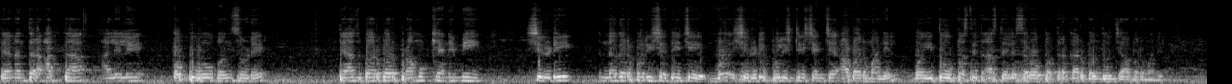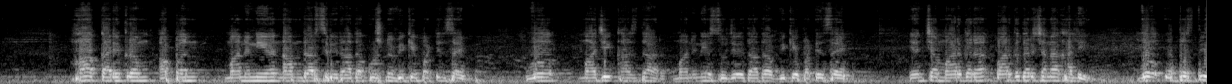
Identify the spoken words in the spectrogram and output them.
त्यानंतर आत्ता आलेले पप्पू भाऊ बनसोडे त्याचबरोबर प्रामुख्याने मी शिर्डी नगर परिषदेचे व शिर्डी पोलीस स्टेशनचे आभार मानेल व इथे उपस्थित असलेले सर्व पत्रकार बंधूंचे आभार मानेल. हा कार्यक्रम आपण माननीय नामदार श्री राधाकृष्ण विखे पाटील साहेब व माजी खासदार माननीय सुजयदादा विखे पाटील साहेब यांच्या मार्ग मार्गदर्शनाखाली व उपस्थित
